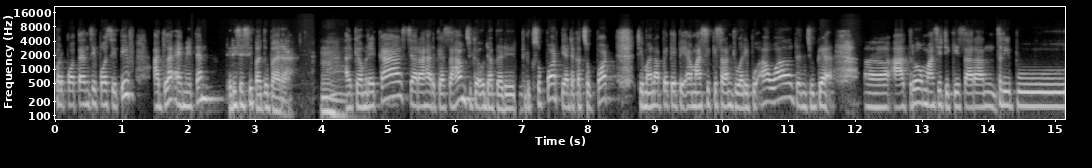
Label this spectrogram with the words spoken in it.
berpotensi positif adalah emiten dari sisi batu bara. Hmm. Harga mereka secara harga saham juga udah berada di titik support ya dekat support di mana PTBA masih kisaran 2000 awal dan juga eh, Adro masih di kisaran 1100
